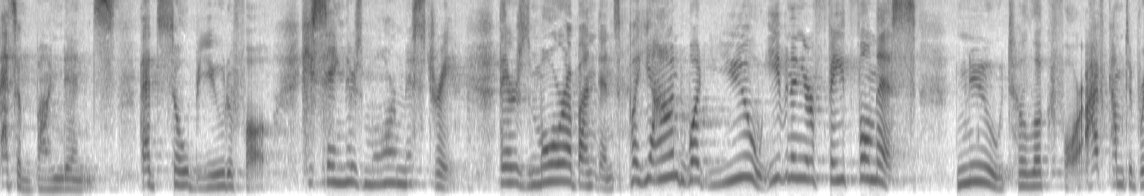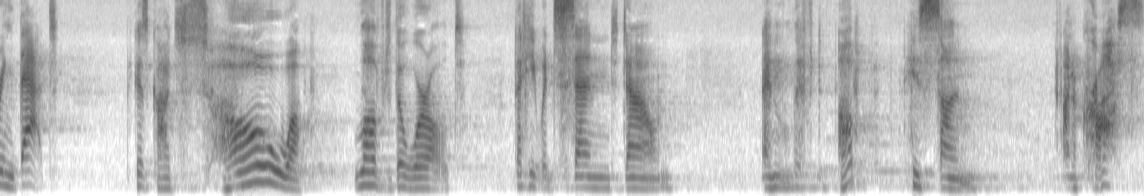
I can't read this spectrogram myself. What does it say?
That's abundance. That's so beautiful. He's saying there's more mystery, there's more abundance beyond what you, even in your faithfulness, knew to look for. I've come to bring that because God so loved the world that he would send down and lift up his son on a cross.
